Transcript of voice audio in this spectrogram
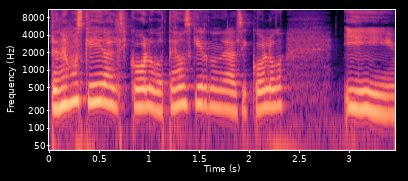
tenemos que ir al psicólogo, tenemos que ir donde al psicólogo y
